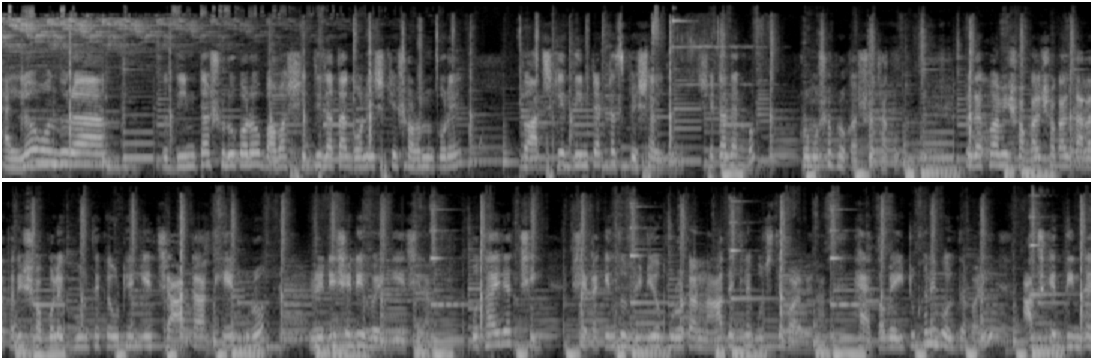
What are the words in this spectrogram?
হ্যালো বন্ধুরা, তো দিনটা শুরু করো বাবা সিদ্ধিদাতা গণেশকে স্মরণ করে। তো আজকের দিনটা একটা স্পেশাল দিন, সেটা দেখো, ক্রমশ প্রকাশ্য থাকুক। তো দেখো আমি সকাল সকাল তাড়াতাড়ি সকলে ঘুম থেকে উঠে গিয়ে চা টা খেয়ে পুরো রেডি শেডি হয়ে গিয়েছিলাম। কোথায় যাচ্ছি, সেটা কিন্তু ভিডিও পুরোটা না দেখলে বুঝতে পারবে না। হ্যাঁ তবে এইটুখানি বলতে পারি, আজকের দিনটা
